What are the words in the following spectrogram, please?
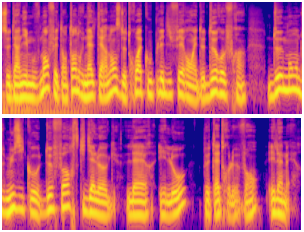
Ce dernier mouvement fait entendre une alternance de trois couplets différents et de deux refrains, deux mondes musicaux, deux forces qui dialoguent, l'air et l'eau, peut-être le vent et la mer.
